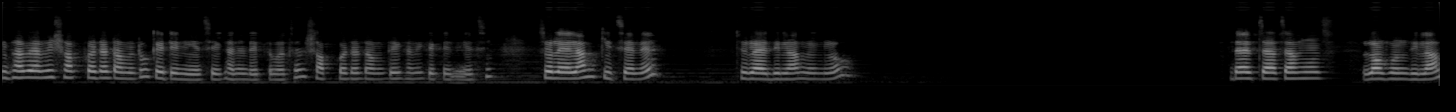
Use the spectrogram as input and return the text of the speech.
এভাবে আমি সব কয়টা টমেটো কেটে নিয়েছি এখানে, দেখতে পাচ্ছেন? সব কয়টা টমেটো এখানে কেটে নিয়েছি। চলে এলাম কিচেনে চুলায় দিলাম এগুলো। দেড় চা চামচ লবণ দিলাম।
